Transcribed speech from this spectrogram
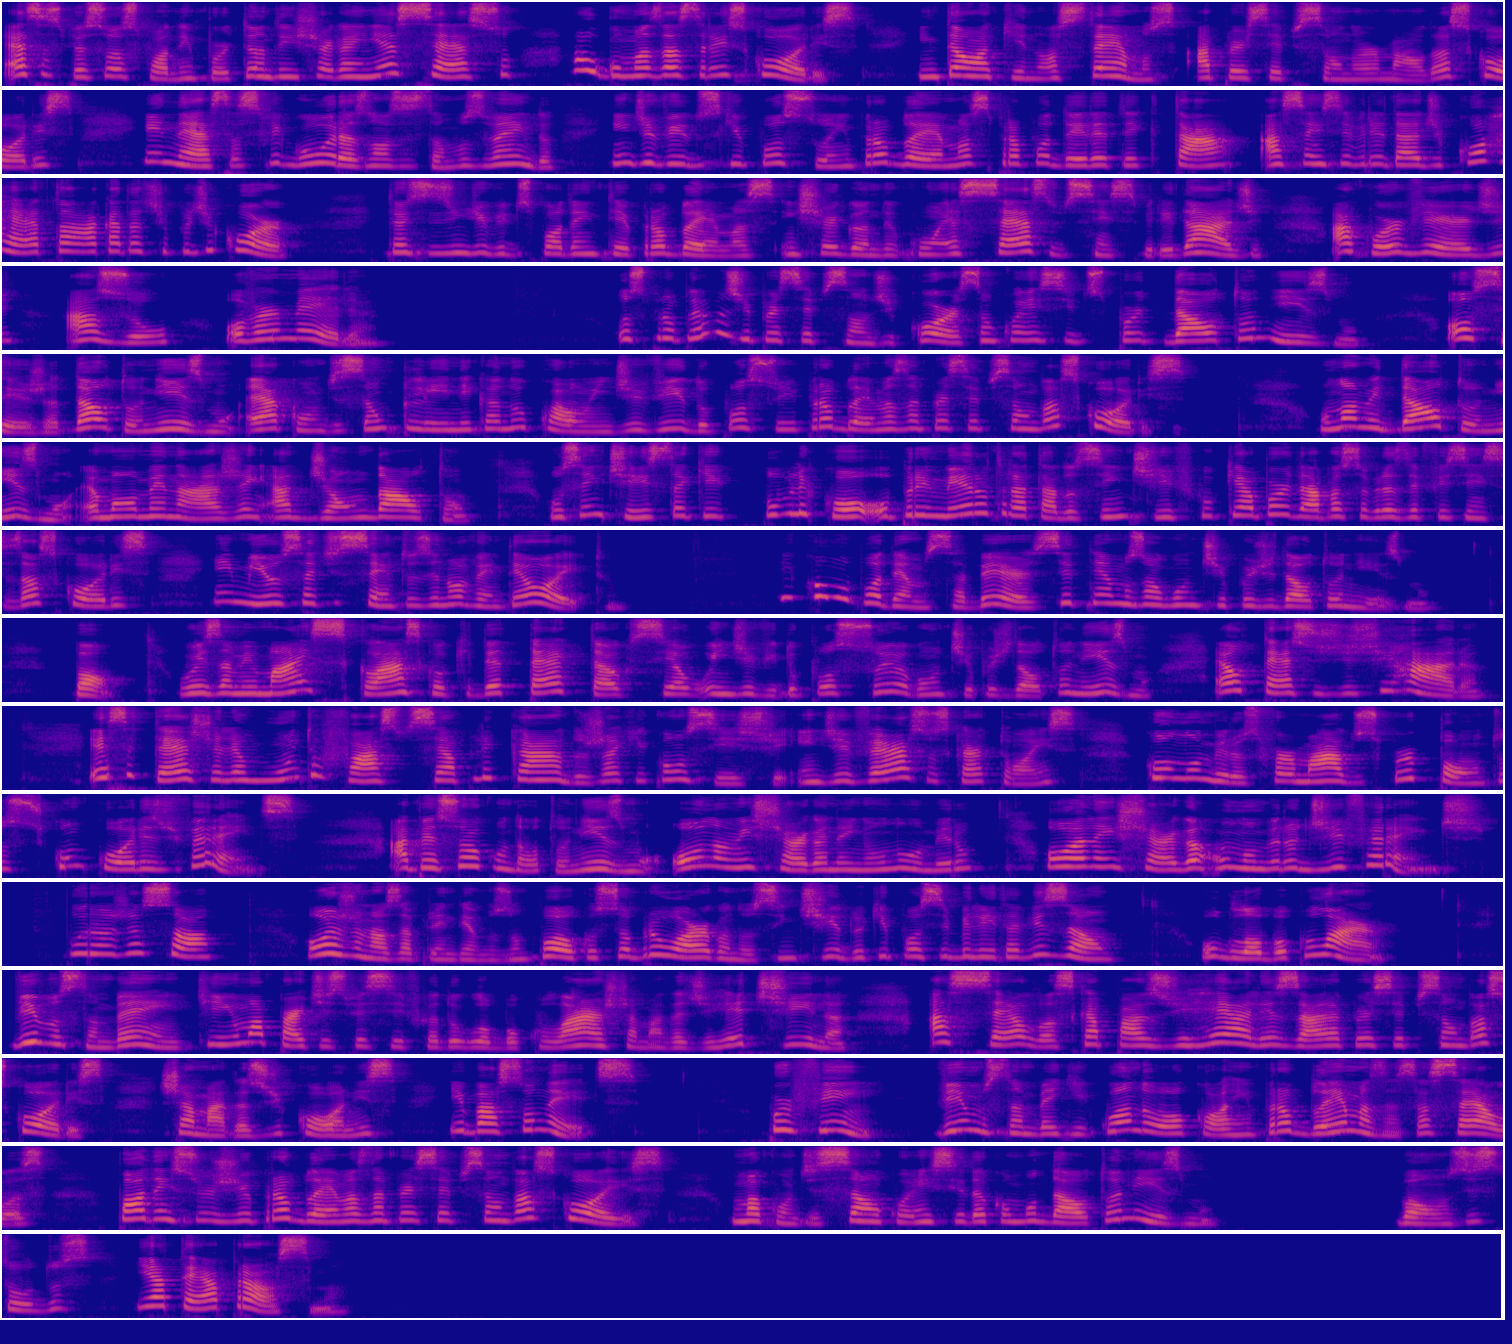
Essas pessoas podem, portanto, enxergar em excesso algumas das três cores, então, aqui nós temos a percepção normal das cores e nessas figuras nós estamos vendo indivíduos que possuem problemas para poder detectar a sensibilidade correta a cada tipo de cor. Então, esses indivíduos podem ter problemas enxergando com excesso de sensibilidade a cor verde, azul ou vermelha. Os problemas de percepção de cor são conhecidos por daltonismo, ou seja, daltonismo é a condição clínica no qual o indivíduo possui problemas na percepção das cores. O nome daltonismo é uma homenagem a John Dalton, o cientista que publicou o primeiro tratado científico que abordava sobre as deficiências das cores em 1798. E como podemos saber se temos algum tipo de daltonismo? Bom, o exame mais clássico que detecta se o indivíduo possui algum tipo de daltonismo é o teste de Shihara. Esse teste é muito fácil de ser aplicado, já que consiste em diversos cartões com números formados por pontos com cores diferentes. A pessoa com daltonismo ou não enxerga nenhum número, ou ela enxerga um número diferente. Por hoje é só. Hoje nós aprendemos um pouco sobre o órgão do sentido que possibilita a visão, o globo ocular. Vimos também que em uma parte específica do globo ocular, chamada de retina, há células capazes de realizar a percepção das cores, chamadas de cones e bastonetes. Por fim, vimos também que quando ocorrem problemas nessas células, podem surgir problemas na percepção das cores, uma condição conhecida como daltonismo. Bons estudos e até a próxima!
